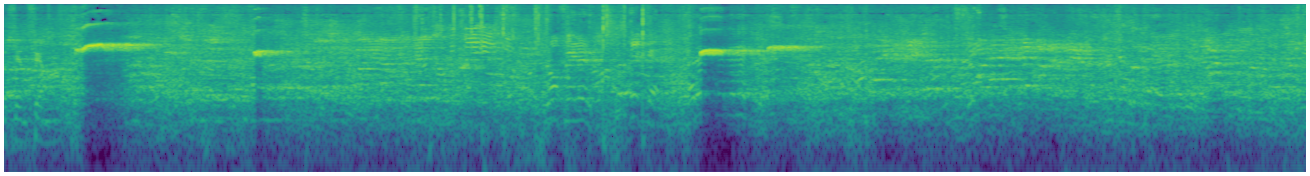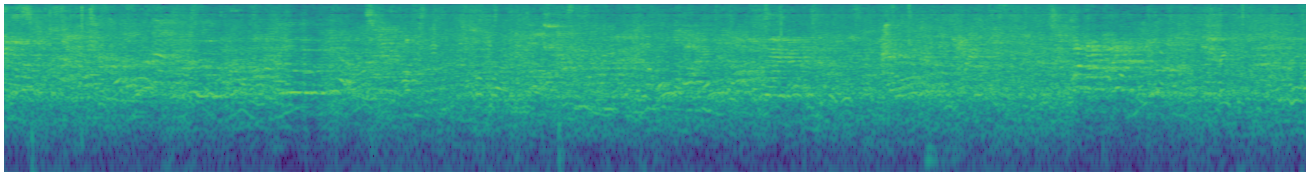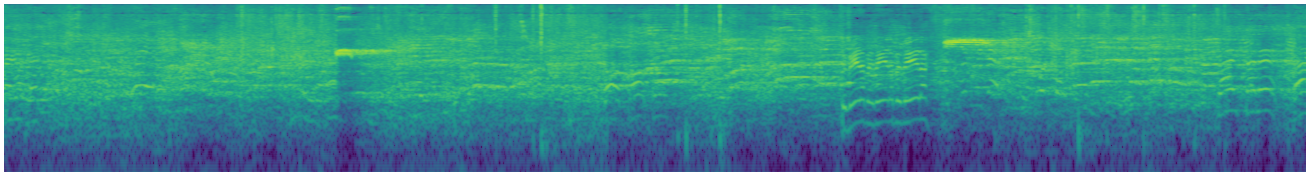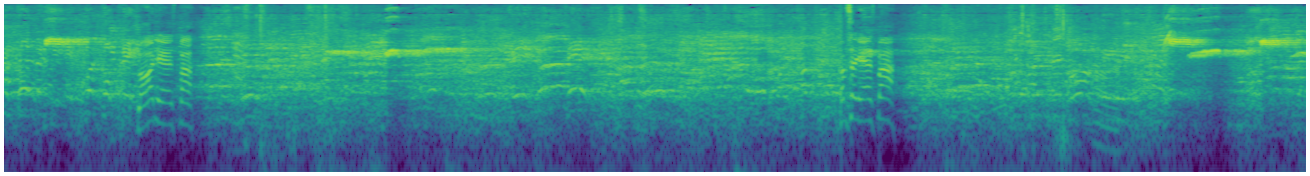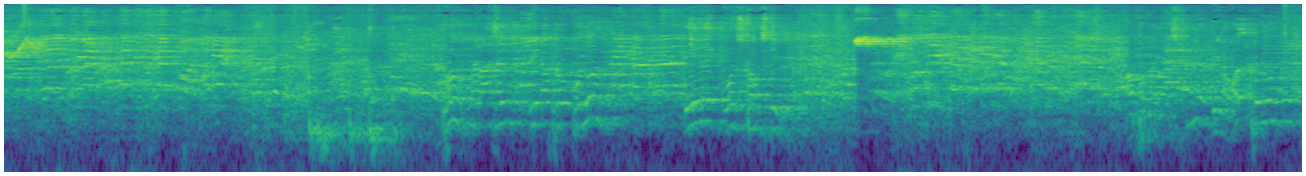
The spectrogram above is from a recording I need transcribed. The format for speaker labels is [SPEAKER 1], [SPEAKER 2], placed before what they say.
[SPEAKER 1] Gutfjell femma.
[SPEAKER 2] Bevæg dig, bevæg dig, bevæg dig. Flot, Jasper. Kom så, Jasper.
[SPEAKER 3] Erik Ruskowski. Og på Malarse 4 bliver rød bryder.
